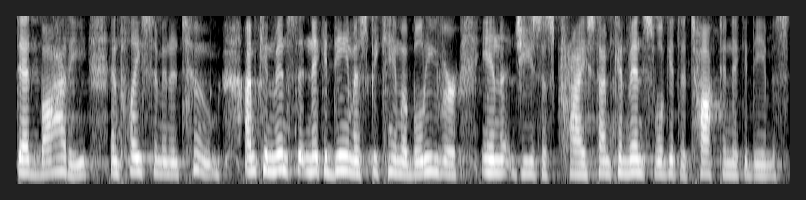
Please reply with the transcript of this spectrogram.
dead body and place him in a tomb. I'm convinced that Nicodemus became a believer in Jesus Christ. I'm convinced we'll get to talk to Nicodemus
